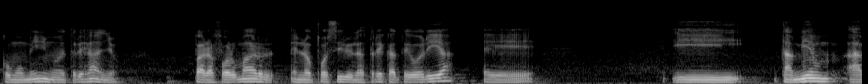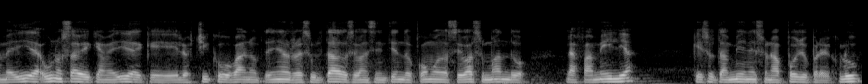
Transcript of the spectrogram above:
como mínimo de tres años para formar en lo posible las tres categorías eh, y también a medida, uno sabe que a medida que los chicos van obteniendo resultados, se van sintiendo cómodos, se va sumando la familia, que eso también es un apoyo para el club,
